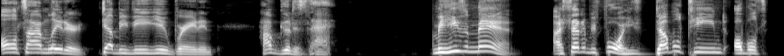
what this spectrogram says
all time leader, WVU. Brandon, how good is that? I mean, he's a man. I said it before. He's double teamed almost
